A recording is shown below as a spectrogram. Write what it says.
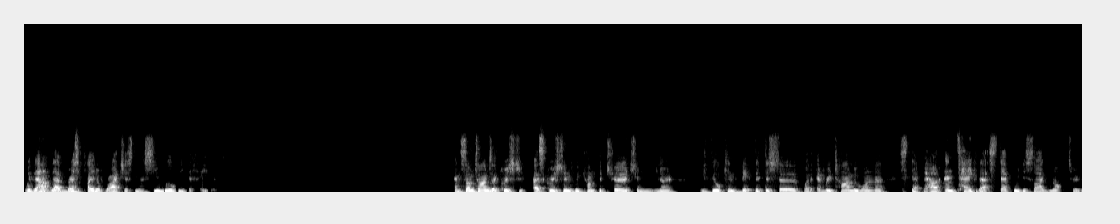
Without that breastplate of righteousness, you will be defeated. And sometimes as Christians, we come to church and, you know, we feel convicted to serve, but every time we want to step out and take that step, we decide not to.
